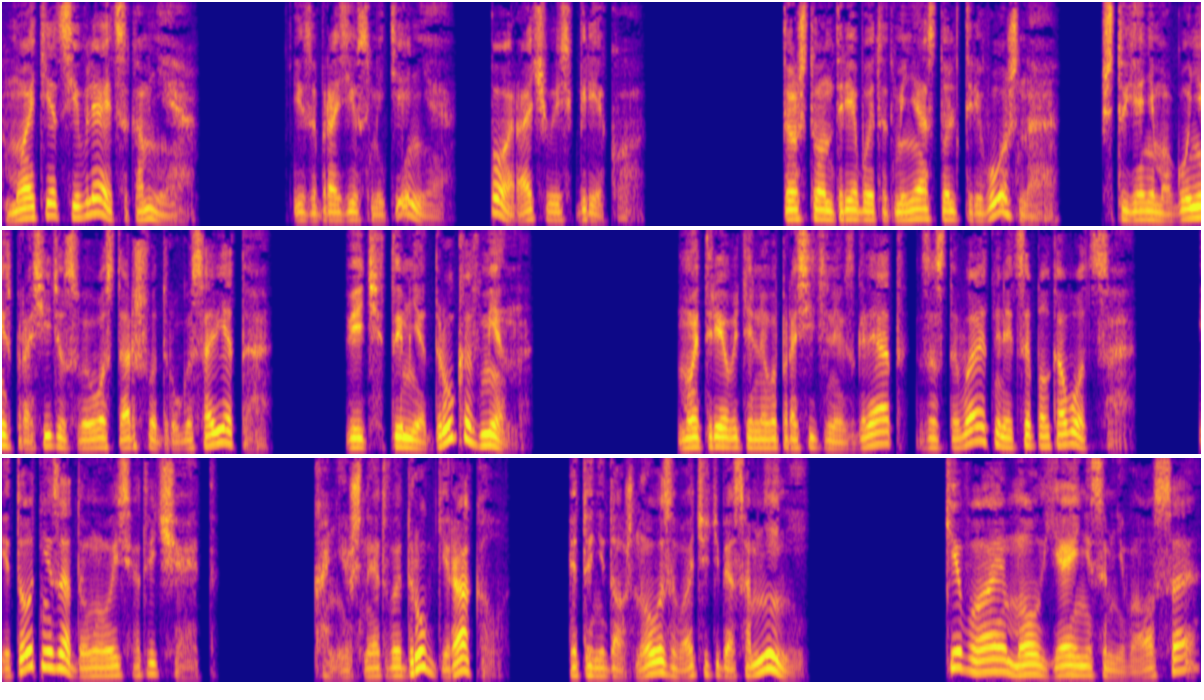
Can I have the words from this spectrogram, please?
мой отец является ко мне. Изобразив смятение, поворачиваясь к греку. То, что он требует от меня, столь тревожно, что я не могу не спросить у своего старшего друга совета. Ведь ты мне друг, Авмен?» Мой требовательно-вопросительный взгляд застывает на лице полководца, и тот, не задумываясь, отвечает. «Конечно, я твой друг, Геракл. Это не должно вызывать у тебя сомнений». Киваю, мол, я и не сомневался,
